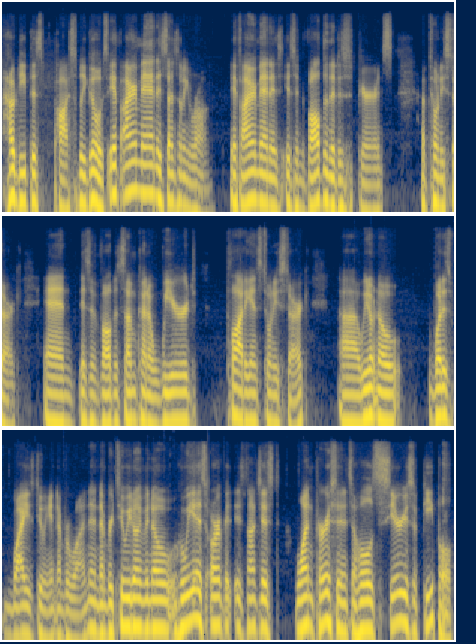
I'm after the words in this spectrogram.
how deep this possibly goes. If Iron Man has done something wrong, if Iron Man is, is involved in the disappearance of Tony Stark and is involved in some kind of weird plot against Tony Stark, uh, we don't know what is why he's doing it. Number one, and number two, we don't even know who he is, or if it is not just one person; it's a whole series of people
